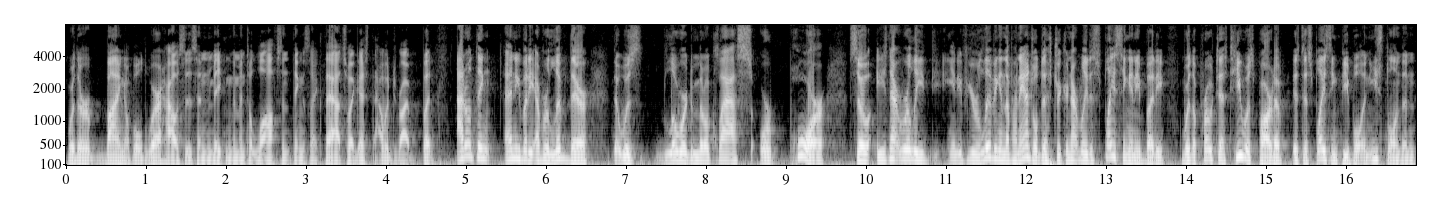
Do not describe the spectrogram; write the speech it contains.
where they're buying up old warehouses and making them into lofts and things like that. So I guess that would drive. But I don't think anybody ever lived there that was lower to middle class or poor. So he's not really. If you're living in the financial district, you're not really displacing anybody. Where the protest he was part of is displacing people in East London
